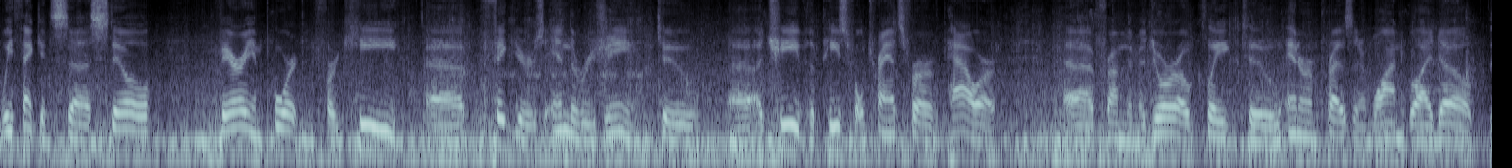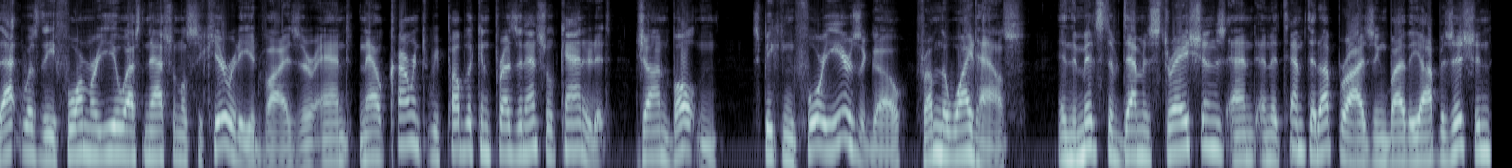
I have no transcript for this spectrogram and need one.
We think it's uh, still very important for key uh, figures in the regime to uh, achieve the peaceful transfer of power uh, from the Maduro clique to interim President Juan Guaido. That was the former U.S. National Security Advisor and now current Republican presidential candidate John Bolton speaking four years ago from the White House in the midst of demonstrations and an attempted uprising by the opposition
